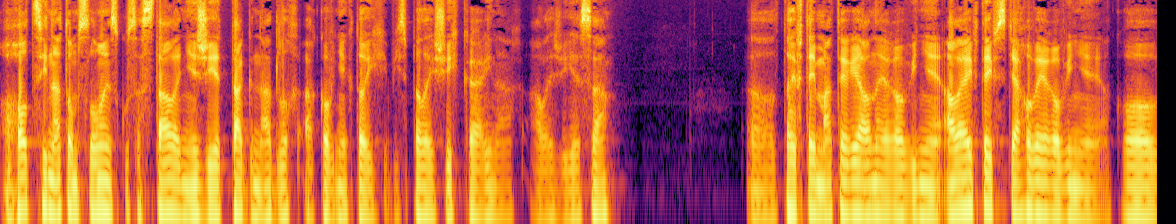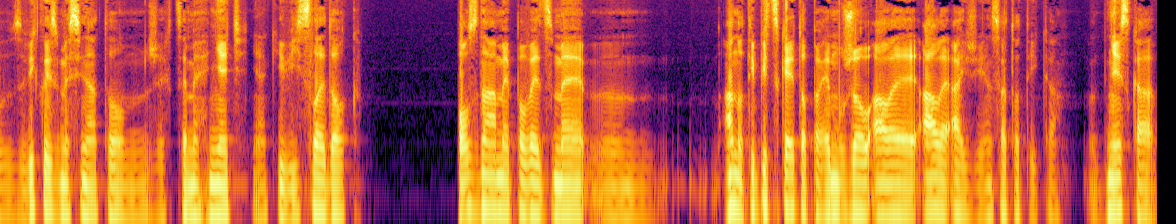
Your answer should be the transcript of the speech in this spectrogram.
Hoci na tom Slovensku sa stále nežije tak na dlh ako v niektorých vyspelejších krajinách, ale žije sa. E, to je v tej materiálnej rovine, ale aj v tej vzťahovej rovine. Ako zvykli sme si na tom, že chceme hneď nejaký výsledok. Poznáme, povedzme, áno, typické je to pre mužov, ale, ale aj žien sa to týka. Dneska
